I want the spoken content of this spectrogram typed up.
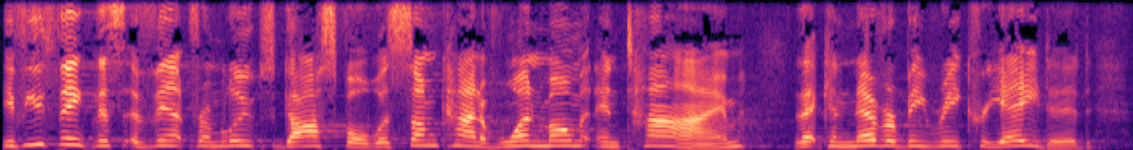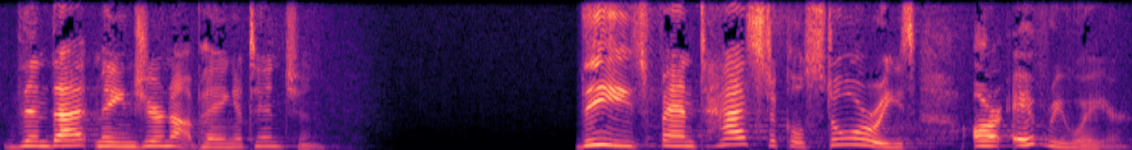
If you think this event from Luke's gospel was some kind of one moment in time that can never be recreated, then that means you're not paying attention. These fantastical stories are everywhere.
